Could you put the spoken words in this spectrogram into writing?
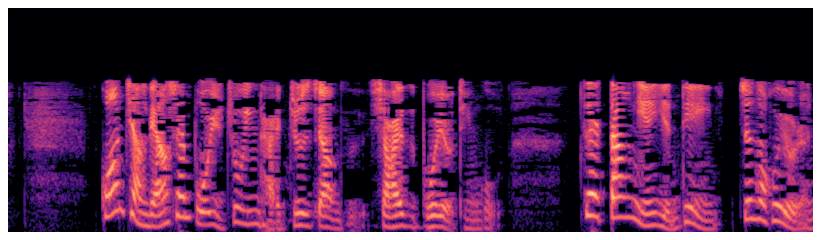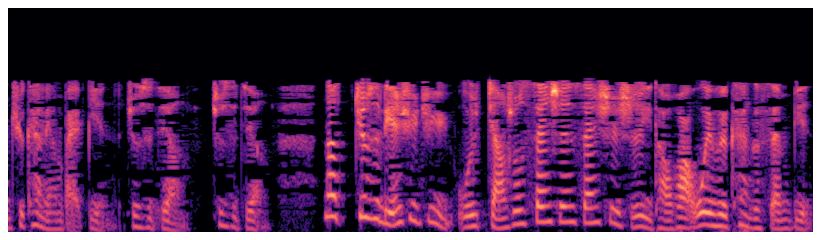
光讲梁山伯与祝英台就是这样子，小孩子不会有听过。在当年演电影，真的会有人去看两百遍的，就是这样，就是这样。那就是连续剧，我讲说《三生三世十里桃花》，我也会看个三遍，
